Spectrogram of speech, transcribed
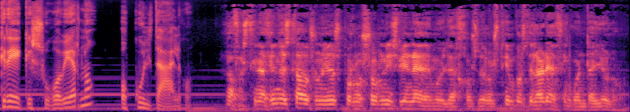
cree que su gobierno oculta algo. La fascinación de Estados Unidos por los ovnis viene de muy lejos, de los tiempos del Área 51,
